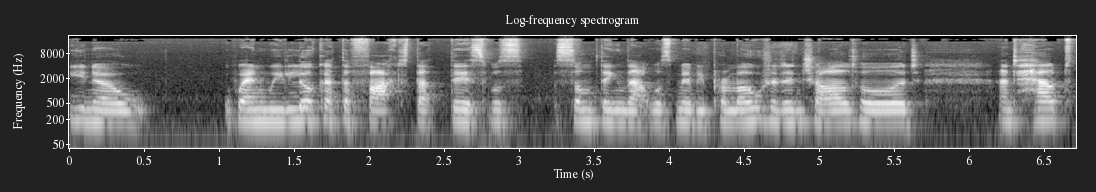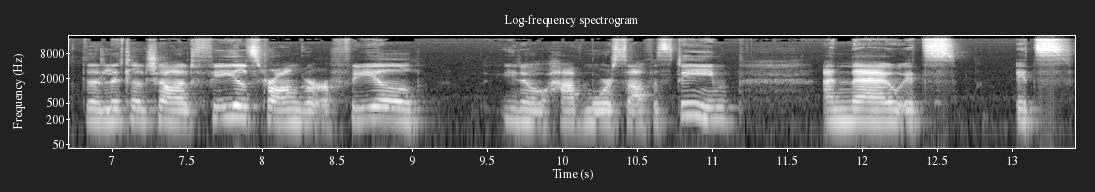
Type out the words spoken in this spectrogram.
you know when we look at the fact that this was something that was maybe promoted in childhood and helped the little child feel stronger or feel you know have more self-esteem. And now it's it's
